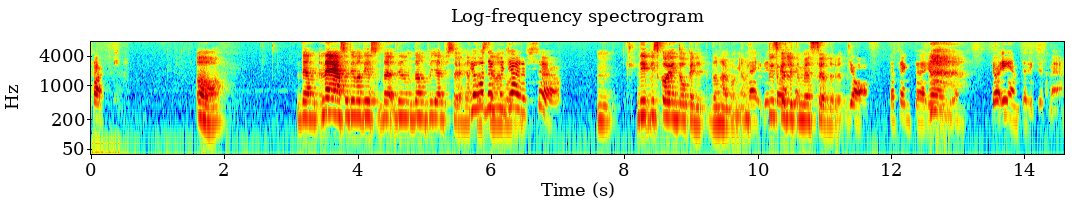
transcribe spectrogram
Tack. Ja. Den, nej, alltså det var det, den, den på Järvsö hette Ja, den på. Järvsö. Mm. Det, vi ska ju inte åka dit den här gången. Nej, vi vi ska ska åka- lite mer söderut. Ja, jag tänkte, jag, jag är inte riktigt med.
